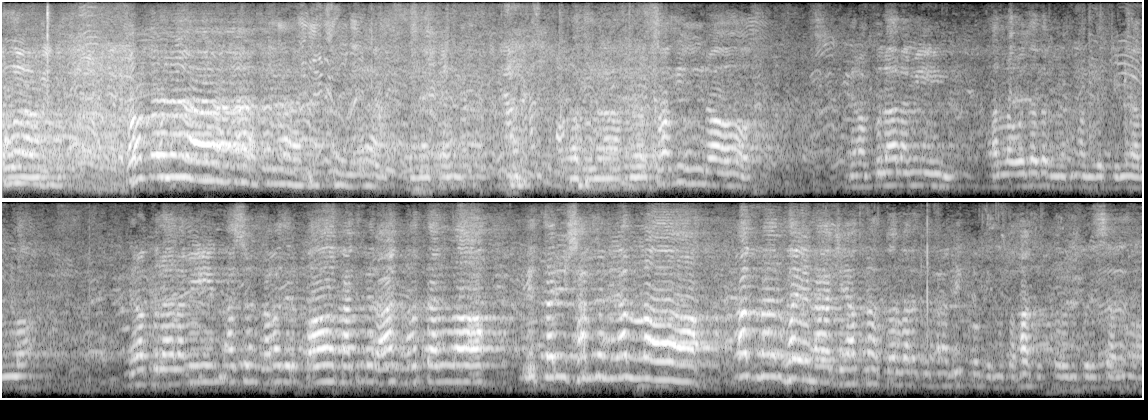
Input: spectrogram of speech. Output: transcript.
আল্লাহ আল্লাহ আপনার ভয়ে না যে আপনার দরবারে তোমরা বিক্ষোভের মতো হাত করেছে, আল্লাহ।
